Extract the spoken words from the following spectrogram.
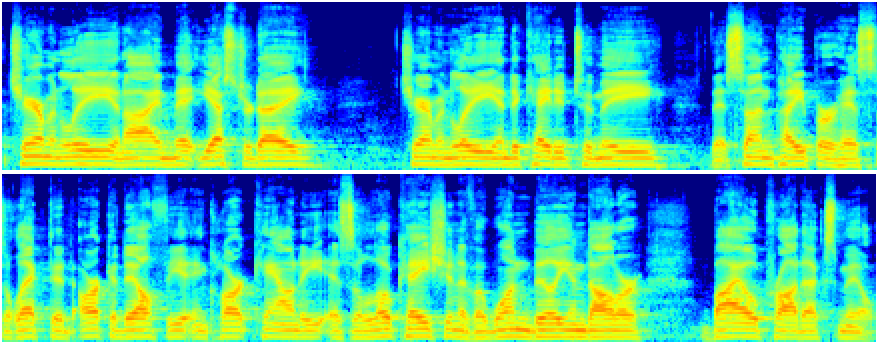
chairman Li and I met yesterday Chairman Li indicated to me that Sun Paper has selected Arkadelphia in Clark County as the location of a $1 billion bioproducts mill.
